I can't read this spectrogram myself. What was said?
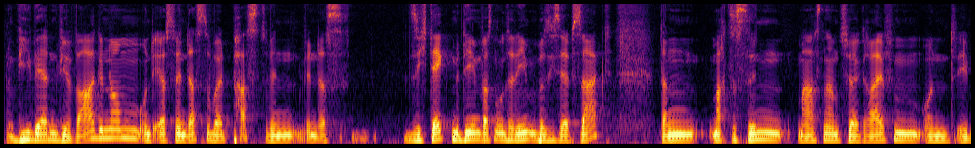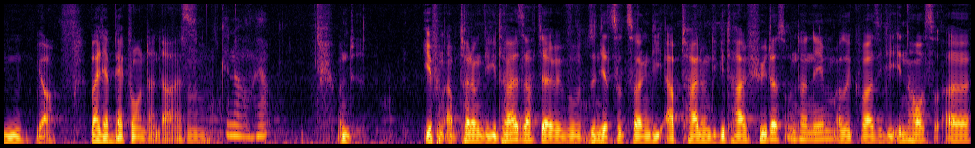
wie werden wir wahrgenommen und erst wenn das soweit passt, wenn, wenn das sich deckt mit dem, was ein Unternehmen über sich selbst sagt, dann macht es Sinn, Maßnahmen zu ergreifen und eben, ja, weil der Background dann da ist. Genau, ja. Und ihr von Abteilung Digital sagt ja, wir sind jetzt sozusagen die Abteilung Digital für das Unternehmen, also quasi die Inhouse. Äh,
